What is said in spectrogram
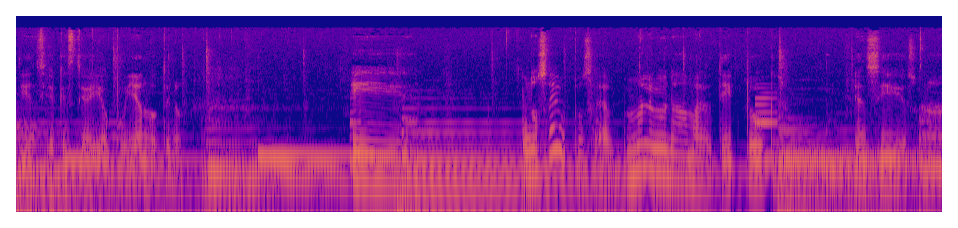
audiencia que esté ahí apoyándote, ¿no? Y no sé, o sea, no le veo nada malo a TikTok. En sí es una,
